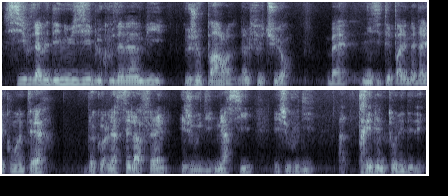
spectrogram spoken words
Si vous avez des nuisibles que vous avez envie que je parle dans le futur, ben, n'hésitez pas à les mettre dans les commentaires. Donc là c'est la fin et je vous dis merci et je vous dis à très bientôt les dédés.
